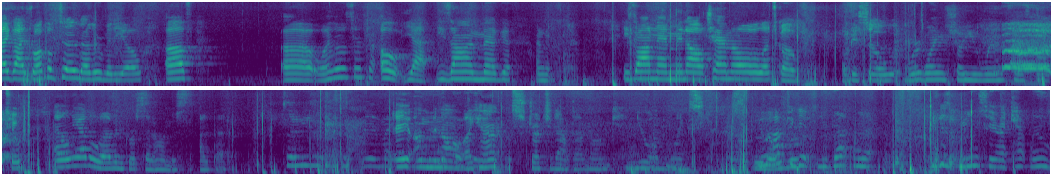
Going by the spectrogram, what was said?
Hi guys, welcome to another video of uh what was it? Oh yeah, Izan Mega I mean Izan and Minal channel. Let's go. Okay, so we're going to show you Rainbow Friends Part 2. I only have 11% on this iPad. Hey, um, Minal, I can't stretch it out that long. Can you um like You have to over? get, you got, uh, because green's here. I can't move.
